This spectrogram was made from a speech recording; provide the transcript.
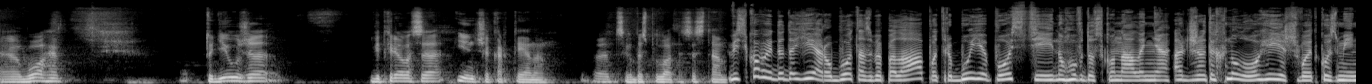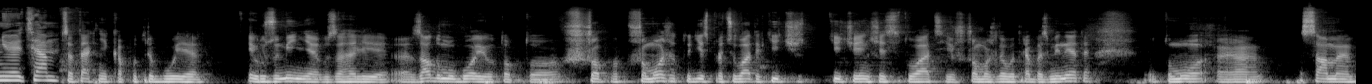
е, воги. Тоді вже відкрилася інша картина е, цих безпілотних систем. Військовий додає, робота з БПЛА потребує постійного вдосконалення, адже технології швидко змінюються. Ця техніка потребує і розуміння взагалі е, задуму бою, тобто що, що може тоді спрацювати в тій тій чи іншій ситуації, що можливо треба змінити. Тому е, саме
